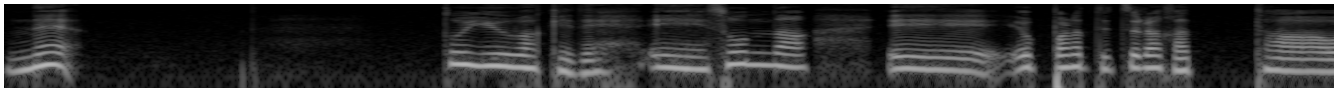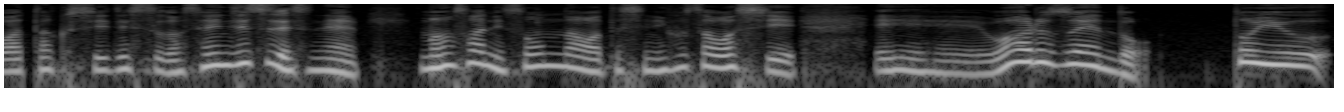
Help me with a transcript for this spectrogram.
ね。というわけで、えー、そんな、えー、酔っ払って辛かった私ですが、先日ですね、まさにそんな私にふさわしい、えー、ワールズエンドという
